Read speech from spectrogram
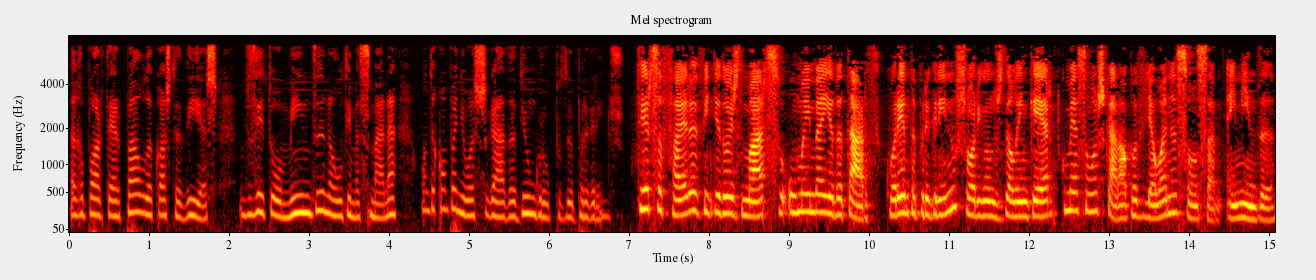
A repórter Paula Costa Dias visitou Minde na última semana, onde acompanhou acompanhou a chegada de um grupo de peregrinos. Terça-feira, 22 de março, uma e meia da tarde, 40 peregrinos oriundos de Alenquer começam a chegar ao pavilhão Ana Sonsa, em Minde.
